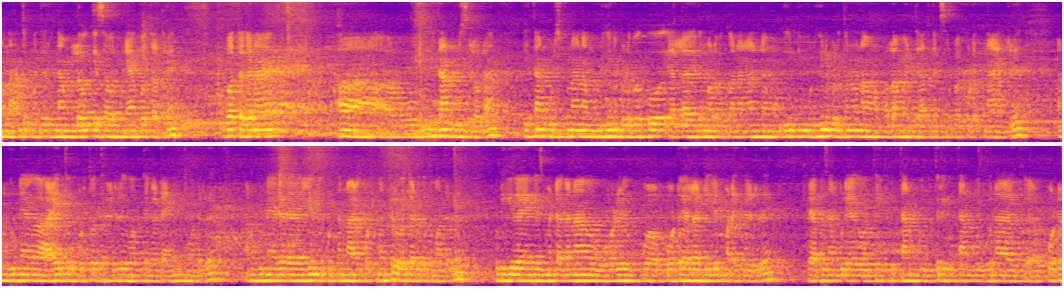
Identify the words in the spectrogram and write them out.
ಒಂದು ಹಂತಕ್ಕೆ ಬಂದಿರಿ ನಮ್ಮ ಲೋಕೇಶ್ ಅವ್ರ ಮನ್ಯಾಗ ಗೊತ್ತಾದ್ರೆ ಗೊತ್ತಾಗನ ಇರ್ತಾನ ಬಿಡಿಸ್ಕೊಂಡು ನಮ್ಮ ಹುಡುಗಿನ ಬಿಡಬೇಕು, ಎಲ್ಲ ಇದು ಮಾಡ್ಬೇಕು ನಾನು ನಮ್ಮ ಹುಡುಗಿ ನಿಮ್ಮ ಹುಡುಗಿನ ಬಿಡ್ತಾನೋ ನಾವು ಹೊಲ ಮಾಡಿದ್ದೆ ಹತ್ತು ಲಕ್ಷ ರೂಪಾಯಿ ಕೊಡಕ್ಕೆ ನಾ ಏನ್ರಿ? ಅನ್ಗುಡ್ನ್ಯಾಗ ಆಯಿತು ಕೊಡ್ತೋತ ಹೇಳ್ರಿ, ಒಂದು ತಿಂಗಳ ಟೈಮಿಂಗ್ ತೊಗೊಂಡ್ರಿ. ಅನ್ಗುಡ್ನ್ಯಾಗ ಏನು ಕೊಡ್ತಾನೆ, ನಾಳೆ ಕೊಡ್ತಾನೆ ಅಂತ ಒದ್ದಾಡ್ಕೊತ ಬಂದ್ರಿ ಹುಡುಗಿದ ಎಂಗೇಜ್ಮೆಂಟಾಗ ನಾವು ಹೊಳ್ಳಿ ಫೋಟೋ ಎಲ್ಲ ಡಿಲೀಟ್ ಮಾಡಕ್ಕೆ ಹೇಳ್ರಿ. ರ್ಯಾಪಸನ್ ಗುಡಿಯಾಗ ಒಂದು ಹಿರ್ತಾನ ಮುಗಿತ್ರಿ ತಾನು ಮುಗಿನ ಫೋಟೋ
